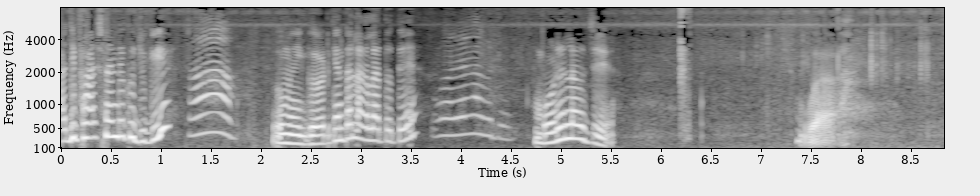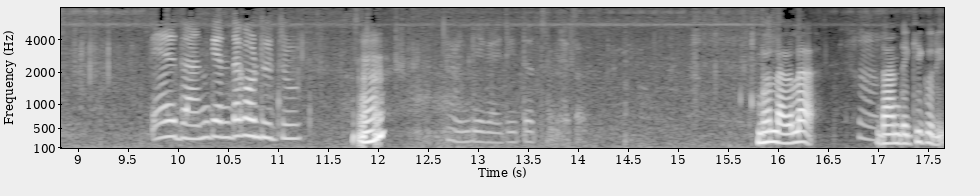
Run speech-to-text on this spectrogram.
ଆଜି ଫାର୍ଷ୍ଟ ଟାଇମ୍ ଦେଖୁଛୁ କି ଓ ମାଇ ଗଡ୍ କେନ୍ତା ଲାଗ୍ଲା ତତେ ବଢ଼ିଆ ଲାଗୁଛି ୱା ଏ ଧାନ କେନ୍ତା କଟୁଛୁ ଭଲ ଲାଗଲା ଧାନ ଦେଖିକରି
